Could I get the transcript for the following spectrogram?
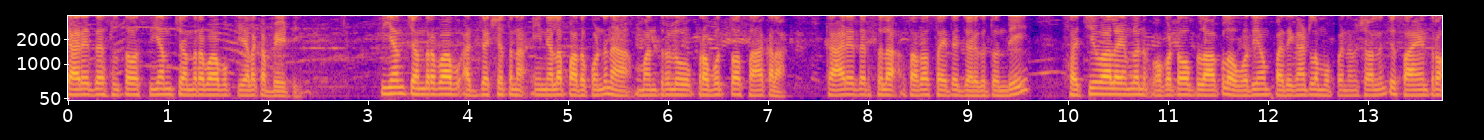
కార్యదర్శులతో సీఎం చంద్రబాబు కీలక భేటీ. సీఎం చంద్రబాబు అధ్యక్షతన ఈ నెల పదకొండున మంత్రులు ప్రభుత్వ శాఖల కార్యదర్శుల సదస్సు అయితే జరుగుతుంది. సచివాలయంలోని ఒకటో బ్లాకులో ఉదయం పది గంటల ముప్పై నిమిషాల నుంచి సాయంత్రం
